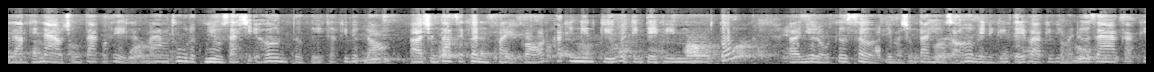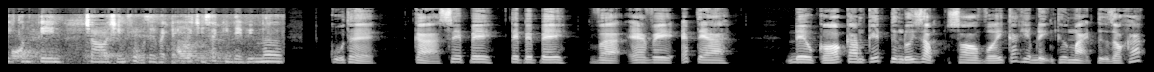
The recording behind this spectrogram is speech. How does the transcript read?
làm thế nào chúng ta có thể là mang thu được nhiều giá trị hơn từ cái các cái việc đó? À, chúng ta sẽ cần phải có các cái nghiên cứu về kinh tế vi mô tốt à, như là một cơ sở để mà chúng ta hiểu rõ hơn về nền kinh tế và cái việc mà đưa ra các cái thông tin cho chính phủ có thể hoạch định các chính sách kinh tế vĩ mô cụ thể cả CPTPP và EVFTA đều có cam kết tương đối rộng so với các hiệp định thương mại tự do khác,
